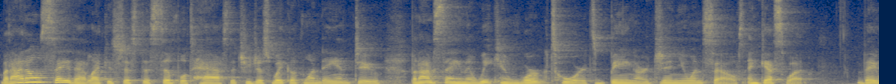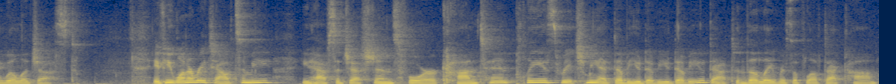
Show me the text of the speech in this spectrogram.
But I don't say that like it's just a simple task that you just wake up one day and do. But I'm saying that we can work towards being our genuine selves. And guess what? They will adjust. If you want to reach out to me, you have suggestions for content, please reach me at www.thelaborsoflove.com.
